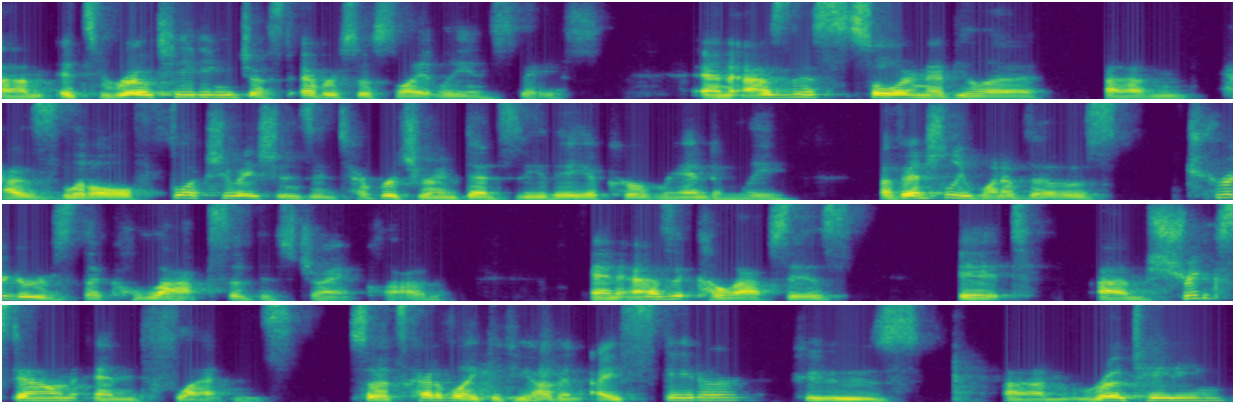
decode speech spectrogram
Um, it's rotating just ever so slightly in space. And as this solar nebula um, has little fluctuations in temperature and density, they occur randomly. Eventually, one of those triggers the collapse of this giant cloud. And as it collapses, it um, shrinks down and flattens. So it's kind of like if you have an ice skater who's um, rotating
